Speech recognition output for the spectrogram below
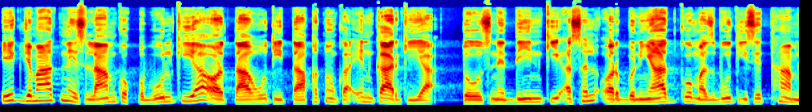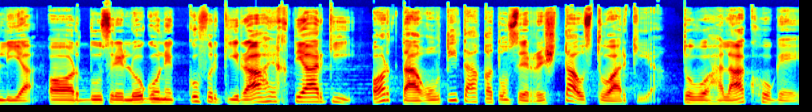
ایک جماعت نے اسلام کو قبول کیا اور تاغوتی طاقتوں کا انکار کیا، تو اس نے دین کی اصل اور بنیاد کو مضبوطی سے تھام لیا اور دوسرے لوگوں نے کفر کی راہ اختیار کی۔ اور تاغوتی طاقتوں سے رشتہ استوار کیا تو وہ ہلاک ہو گئے۔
